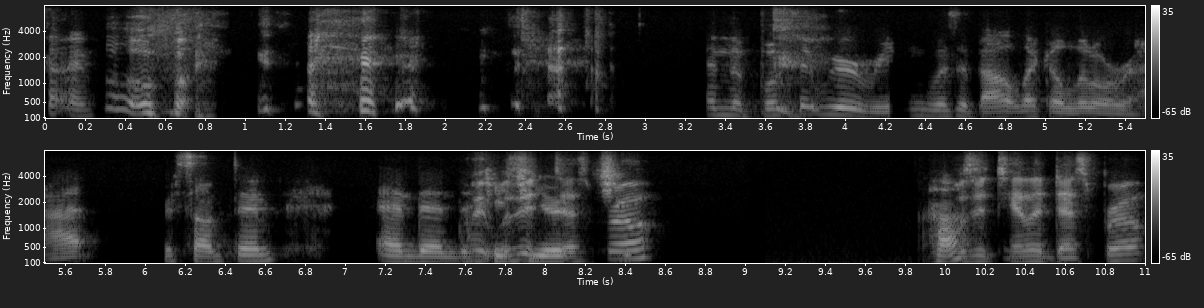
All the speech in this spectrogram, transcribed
time. Oh my. and the book that we were reading was about like a little rat or something. And then the Wait, was it teacher, Despereaux? huh? Was it Tale of Despereaux?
